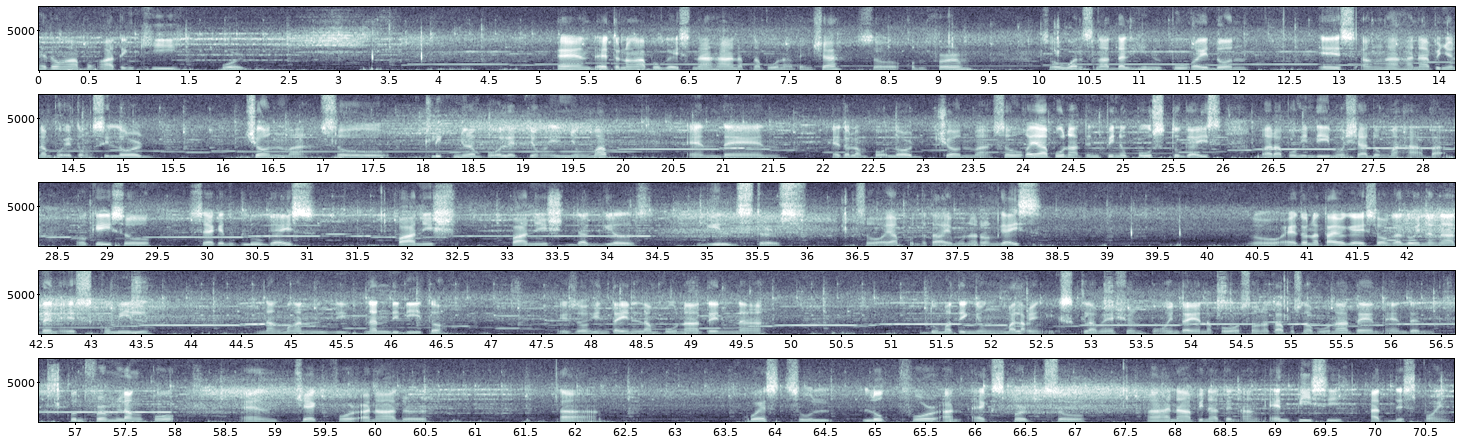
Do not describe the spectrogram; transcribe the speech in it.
ito nga pong ating keyword. And ito na nga po guys, nahanap na po natin siya. So, confirm. So, once na dalhin po kayo doon, is ang hahanapin nyo lang po itong si Lord Chonma. So, click nyo lang po ulit yung inyong map. And then, ito lang po, Lord Chonma. So, kaya po natin pinupost to guys, para po hindi masyadong mahaba. Okay, so, second clue guys, punish, punish the guilds, guildsters. So, ayan, punta tayo muna ron guys. So, eto na tayo guys. So, ang gagawin lang natin is kumil ng mga nandi, dito. Okay, so, hintayin lang po natin na dumating yung malaking exclamation point. Ayan na po. So, natapos na po natin. And then, confirm lang po. And check for another uh, quest. So, look for an expert. So, hahanapin natin ang NPC at this point.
